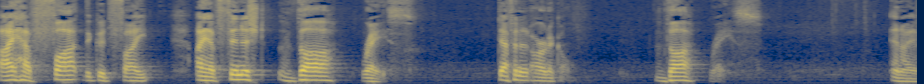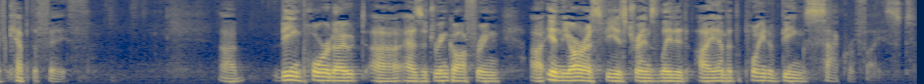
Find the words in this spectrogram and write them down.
I have fought the good fight. I have finished the race. Definite article. The race. And I have kept the faith. Uh, being poured out uh, as a drink offering uh, in the RSV is translated, I am at the point of being sacrificed.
